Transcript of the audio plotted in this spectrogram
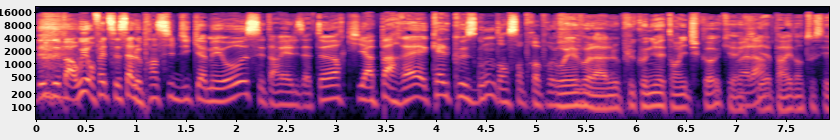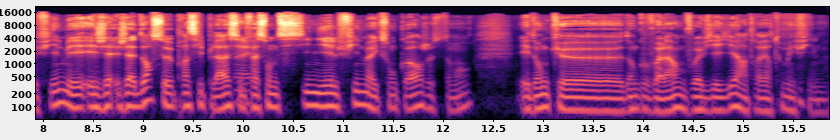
Dès le départ. Oui, en fait, c'est ça le principe du caméo. C'est un réalisateur qui apparaît quelques secondes dans son propre Oui, film. voilà, le plus connu étant Hitchcock, euh, Voilà. qui apparaît dans tous ses films. Et, j'adore ce principe-là. C'est Ouais. une façon de signer le film avec son corps, justement. Et donc, euh, donc voilà, on me voit vieillir à travers tous mes films.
